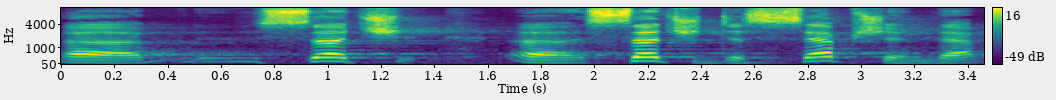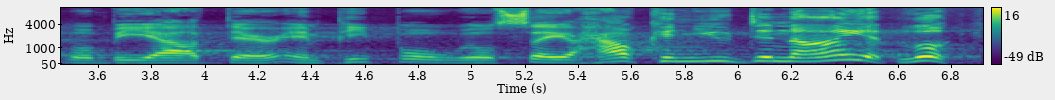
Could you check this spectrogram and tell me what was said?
Uh, such, uh, such deception that will be out there, and people will say, How can you deny it? Look,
